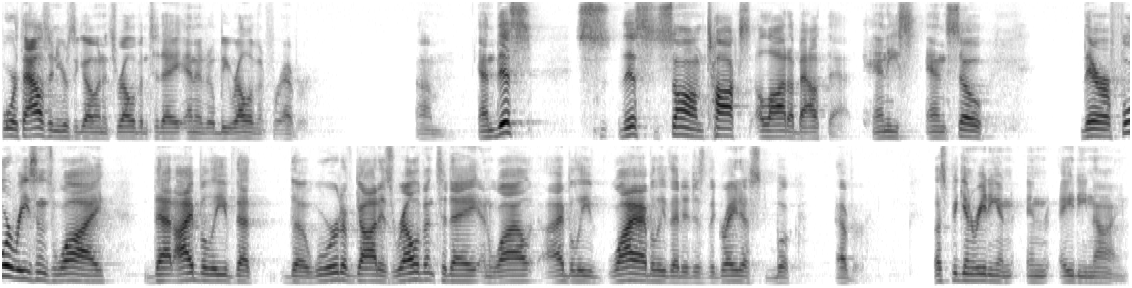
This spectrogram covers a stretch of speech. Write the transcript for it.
4,000 years ago, and it's relevant today, and it'll be relevant forever. Um, and this, this psalm talks a lot about that. And, he's, and so there are four reasons why that I believe that the Word of God is relevant today and why I believe, why I believe that it is the greatest book ever. Let's begin reading in, in 89.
